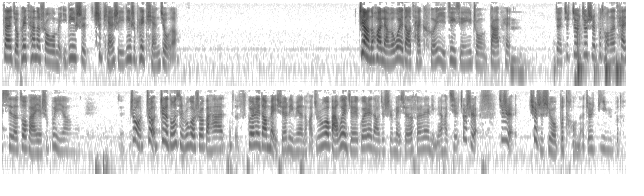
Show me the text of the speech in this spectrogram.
在酒配餐的时候，我们一定是吃甜食，一定是配甜酒的。这样的话，两个味道才可以进行一种搭配。嗯，对，就就就是不同的菜系的做法也是不一样的。对，这种这种这个东西，如果说把它呃归类到美学里面的话，就如果把味觉归类到就是美学的分类里面的话，其实就是就是确实是有不同的，就是地域不同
